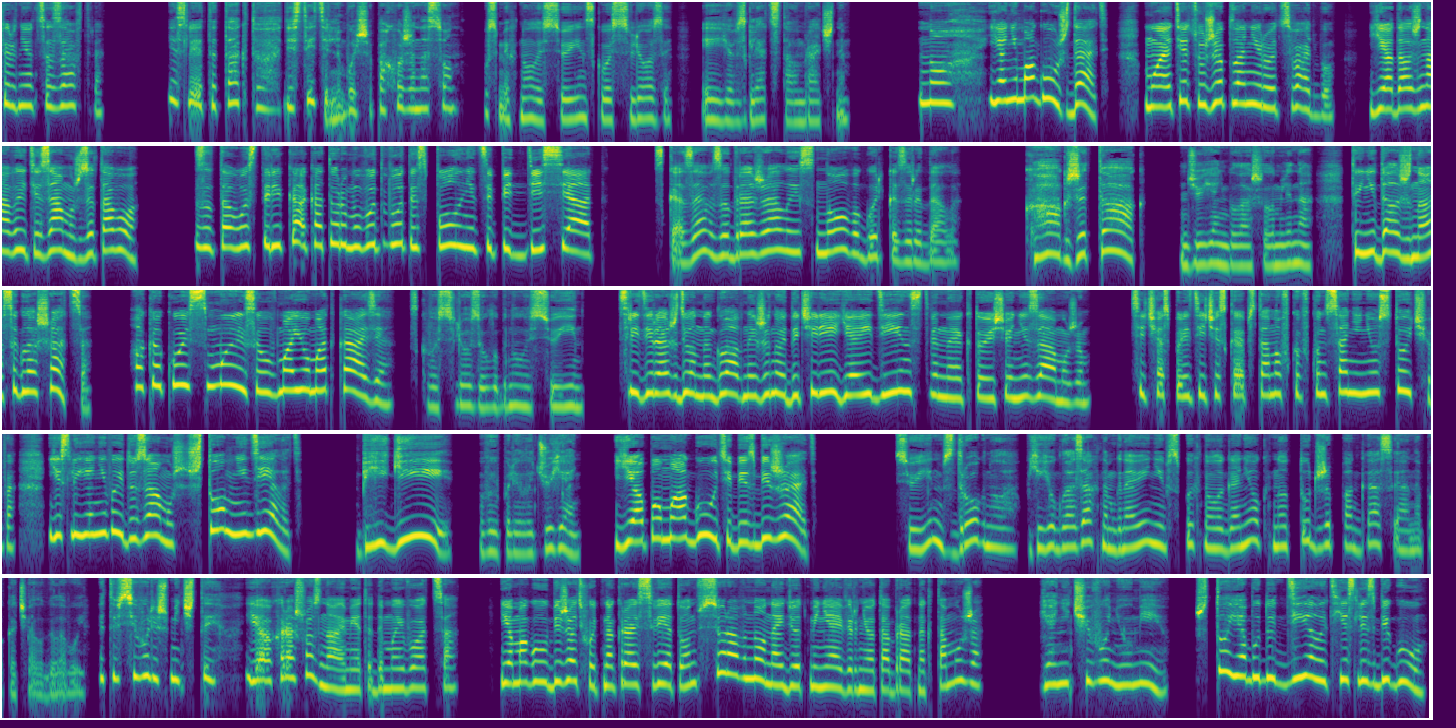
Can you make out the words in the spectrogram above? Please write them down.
Вернется завтра. Если это так, то действительно больше похоже на сон. Усмехнулась Сюин сквозь слезы, и ее взгляд стал мрачным. Но я не могу ждать. Мой отец уже планирует свадьбу. Я должна выйти замуж за того, за того старика, которому вот-вот исполнится пятьдесят. Сказав, задрожала и снова горько зарыдала. «Как же так?» — Джуянь была ошеломлена. «Ты не должна соглашаться!» «А какой смысл в моем отказе?» — сквозь слезы улыбнулась Сюин. «Среди рожденных главной женой дочерей я единственная, кто еще не замужем. Сейчас политическая обстановка в Кунсане неустойчива. Если я не выйду замуж, что мне делать?» «Беги!» — выпалила Джуянь. Я помогу тебе сбежать!» Сюин вздрогнула, в ее глазах на мгновение вспыхнул огонек, но тут же погас, и она покачала головой. «Это всего лишь мечты. Я хорошо знаю методы моего отца. Я могу убежать хоть на край света, он все равно найдет меня и вернет обратно. К тому же я ничего не умею. Что я буду делать, если сбегу?»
